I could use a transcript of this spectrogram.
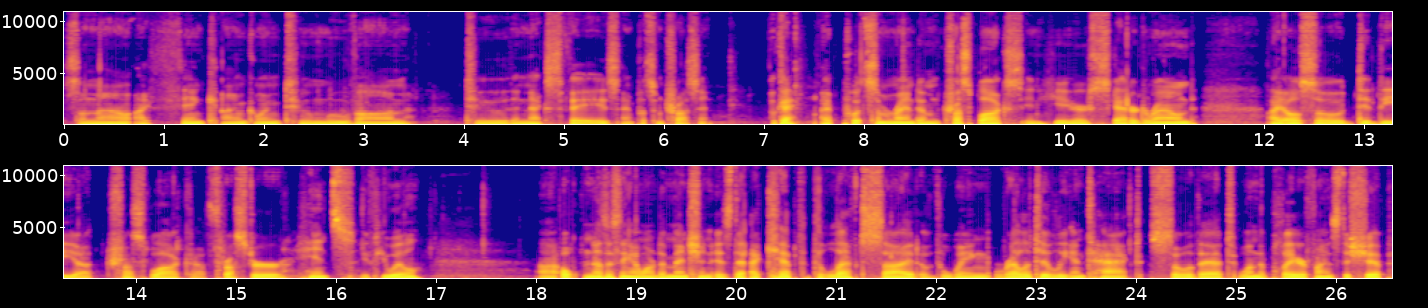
So now I think I'm going to move on to the next phase and put some truss in. Okay, I put some random truss blocks in here, scattered around. I also did the uh, truss block uh, thruster hints, if you will. Uh, oh, another thing I wanted to mention is that I kept the left side of the wing relatively intact so that when the player finds the ship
